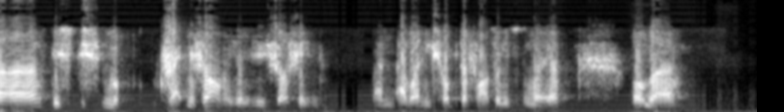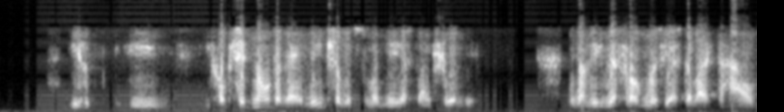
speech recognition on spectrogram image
äh, das, das freut mich schon, also das ist schon schön aber nichts hab davon, so jetzt mal, ja. Aber ich, ich, ich hab's nicht noch dabei lieb, sag jetzt mal, mir erst dann gestorben bin. Und dann irgendwer fragen muss, wer ist der Walter Hau,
